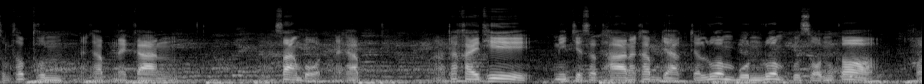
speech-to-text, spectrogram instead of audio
สมทบทุนนะครับในการสร้างโบสถ์นะครับ ถ้าใครที่มีจิตศรัทธานะครับ อยากจะร่วมบุญร่วมกุศลก็ขอ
